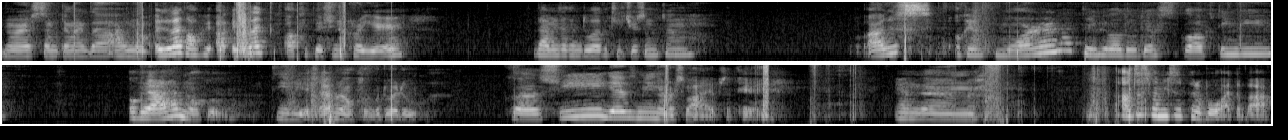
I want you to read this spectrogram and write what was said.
nurse, something like that. I don't know. Is it like uh, is it like occupation career? That means I can do like a teacher something. I just okay. More than like three people do this glove thingy. Okay, I have no clue. TBH, I have no clue. What do I do? Cause she gives me nurse vibes. Okay, and then I'll just let me just put a bow at the back.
